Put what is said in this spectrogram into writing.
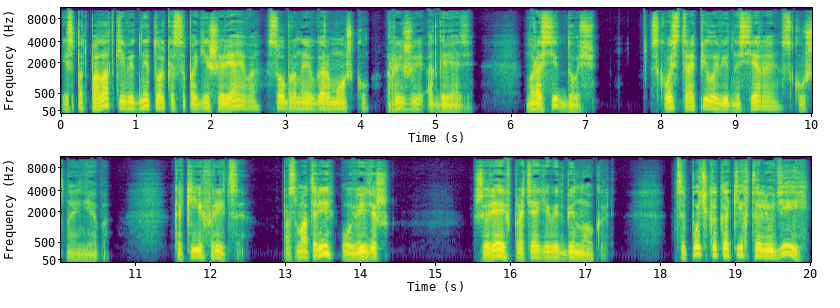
Из-под палатки видны только сапоги Ширяева, собранные в гармошку, рыжие от грязи. Моросит дождь. Сквозь стропила видно серое, скучное небо. Какие фрицы? Посмотри, увидишь. Ширяев протягивает бинокль. Цепочка каких-то людей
